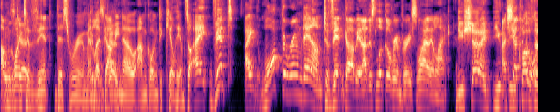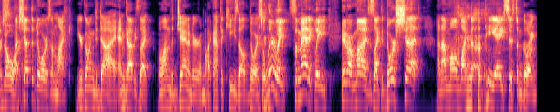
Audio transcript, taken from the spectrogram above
I'm going good. to vent this room and It let Gabi good. know I'm going to kill him. So I vent. I lock the room down to vent Gabi, and I just look over him very slyly. I'm like, you shut a you, I you shut the the door. I shut the doors. I'm like, you're going to die. And Gabi's like, well, I'm the janitor. and like, I have the keys to all the doors. So literally, thematically, in our minds, it's like the door shut, and I'm on like the PA system going,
